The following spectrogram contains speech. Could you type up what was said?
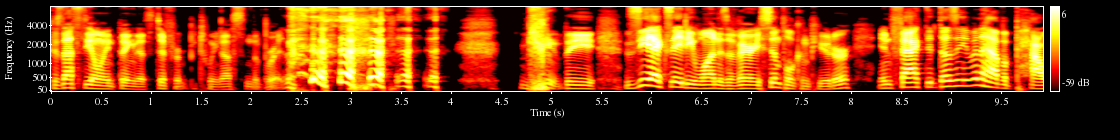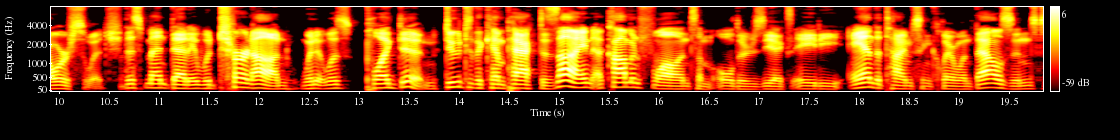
because that's the only thing that's different between us and the Brits. the ZX81 is a very simple computer. In fact, it doesn't even have a power switch. This meant that it would turn on when it was plugged in. Due to the compact design, a common flaw in some older ZX80 and the Timex Sinclair 1000s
